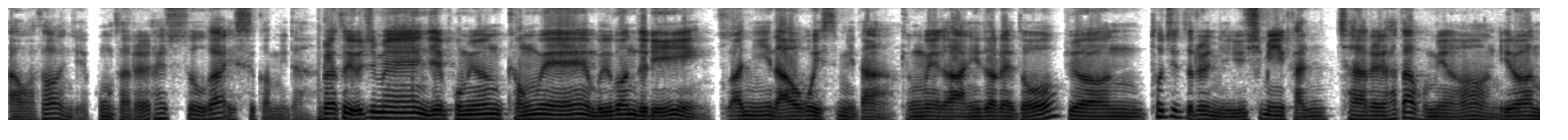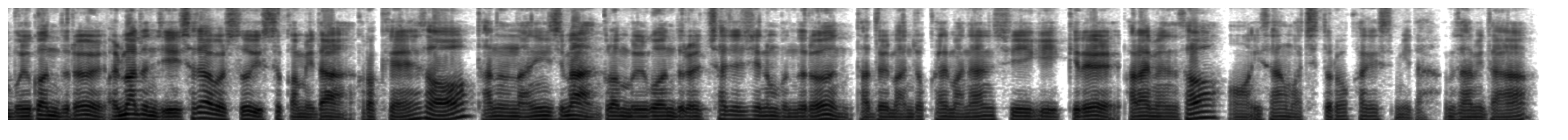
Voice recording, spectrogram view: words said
나와서 이제 공사를 할 수가 있을 겁니다. 그래서 요즘에 이제 보면 경매에 물건들이 많이 나오고 있습니다. 경매가 아니더라도 주변 토지들을 유심히 관찰을 하다 보면 이러한 물건들을 얼마든지 찾아볼 수 있을 겁니다. 그렇게 해서 다는 아니지만 그런 물건들을 찾으시는 분들은 다들 만족할 만한 수익이 있기를 바라면서 어, 이상 마치도록 하겠습니다. 감사합니다.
